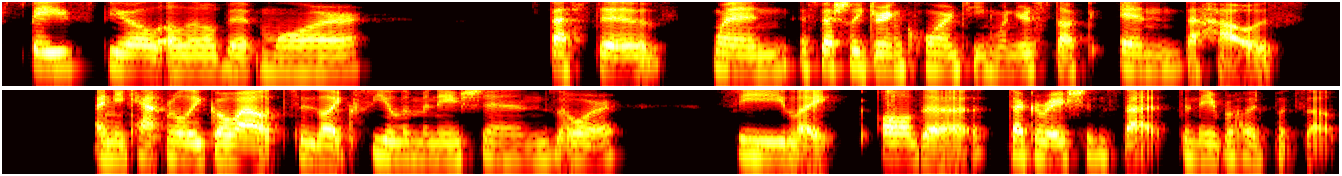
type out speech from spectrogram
space feel a little bit more festive when especially during quarantine when you're stuck in the house and you can't really go out to like see illuminations or see like all the decorations that the neighborhood puts up.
